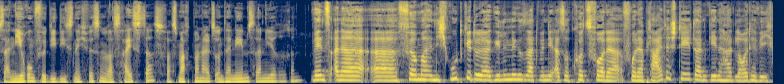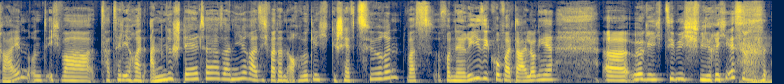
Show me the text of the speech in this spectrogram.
Sanierung, für die, die es nicht wissen, was heißt das? Was macht man als Unternehmenssaniererin? Wenn es einer äh, Firma nicht gut geht oder gelinde gesagt, wenn die also kurz vor der, vor der Pleite steht, dann gehen halt Leute wie ich rein. Und ich war tatsächlich auch ein angestellter Sanierer. Also ich war dann auch wirklich Geschäftsführerin, was von der Risikoverteilung her äh, wirklich ziemlich schwierig ist, mhm.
